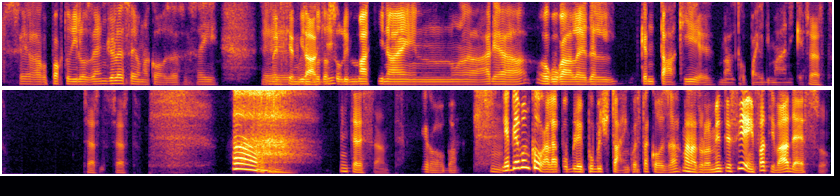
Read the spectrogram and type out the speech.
se sei all'aeroporto di Los Angeles è una cosa, se sei eh, guidando da solo in macchina in un'area rurale del Kentucky è un altro paio di maniche. Certo, certo, certo. Ah, interessante. Roba. Mm. Le abbiamo ancora la pub- le pubblicità in questa cosa? Ma naturalmente sì, e infatti va adesso.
